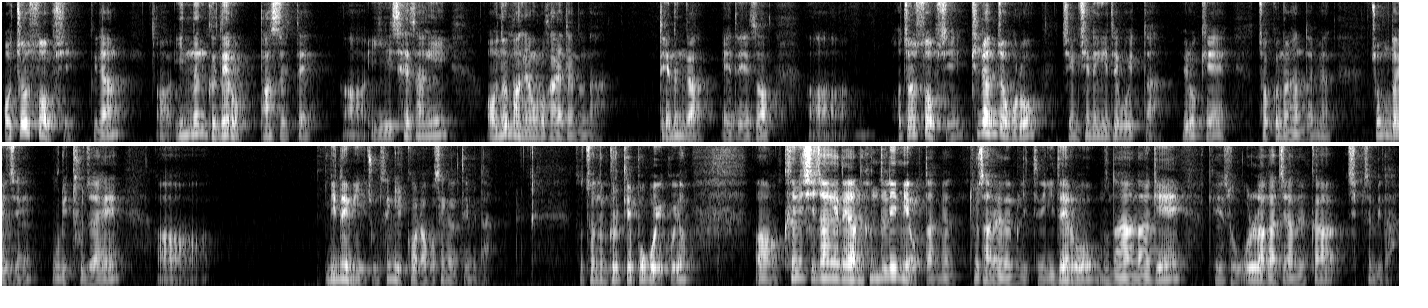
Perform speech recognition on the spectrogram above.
어쩔 수 없이 그냥 어, 있는 그대로 봤을 때 어, 이 세상이 어느 방향으로 가야 되느냐 되는가에 대해서 어, 어쩔 수 없이 필연적으로 지금 진행이 되고 있다 이렇게 접근을 한다면 좀 더 이제 우리 투자에 어, 믿음이 좀 생길 거라고 생각됩니다. 그래서 저는 그렇게 보고 있고요. 어, 큰 시장에 대한 흔들림이 없다면 두산 에너빌리티는 이대로 무난하게 계속 올라가지 않을까 싶습니다.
